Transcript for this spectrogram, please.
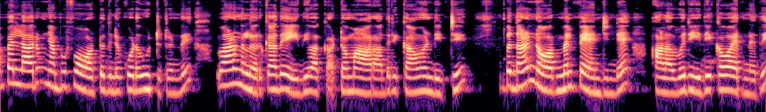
അപ്പോൾ എല്ലാവരും ഞാൻ ഇപ്പോൾ ഫോട്ടോ ഇതിന്റെ കൂടെ വിട്ടിട്ടുണ്ട്. വേണമെന്നുള്ളവർക്ക് അത് എഴുതി വെക്കാം കേട്ടോ മാറാതിരിക്കാൻ വേണ്ടിയിട്ട്. അപ്പോൾ ഇതാണ് നോർമൽ പാന്റിന്റെ അളവ് രീതിയൊക്കെ വരുന്നത്.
